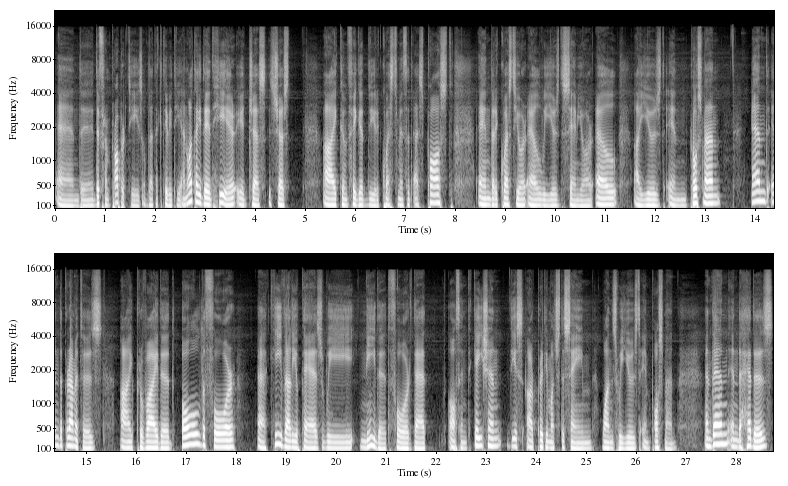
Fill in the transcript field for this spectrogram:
and the different properties of that activity. And what I did here, it just it's just I configured the request method as post and the request URL, we used the same URL I used in Postman. And in the parameters, I provided all the four uh, key value pairs we needed for that authentication. These are pretty much the same ones we used in Postman. And then in the headers,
